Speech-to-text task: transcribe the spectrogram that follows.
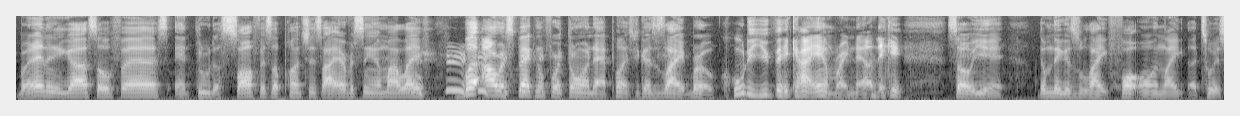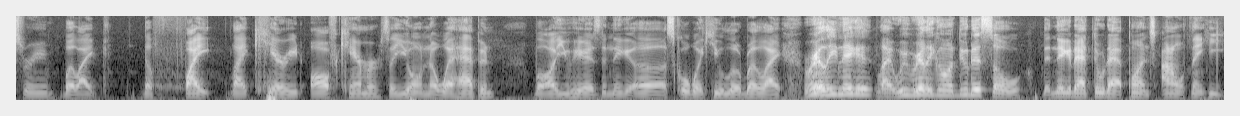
But that nigga got so fast and threw the softest of punches I ever seen in my life. But I respect him for throwing that punch because it's like, bro, who do you think I am right now, nigga? So yeah, them niggas like fought on like a Twitch stream, but like the fight like carried off camera, so you don't know what happened. But all you hear is the nigga, uh, Schoolboy Q, little brother, like, really, nigga, like we really gonna do this? So the nigga that threw that punch, I don't think he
